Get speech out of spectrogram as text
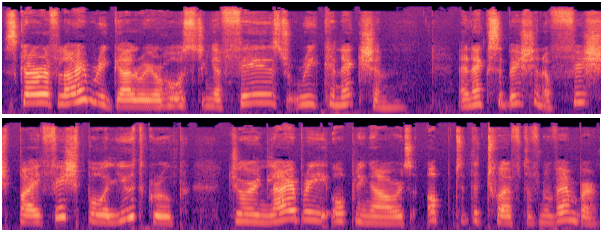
Scariff Library Gallery are hosting a phased reconnection, an exhibition of Fish by Fishbowl Youth Group during library opening hours up to the 12th of November.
